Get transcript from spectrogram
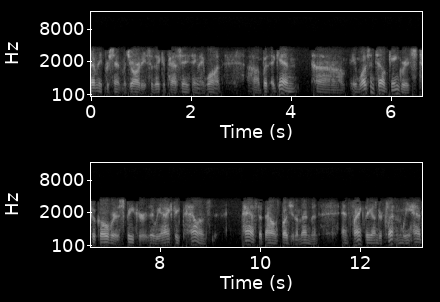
70% majority, so they could pass anything they want. Uh, but again, uh, it wasn't until Gingrich took over as Speaker that we actually balanced, passed a balanced budget amendment. And frankly, under Clinton, we had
